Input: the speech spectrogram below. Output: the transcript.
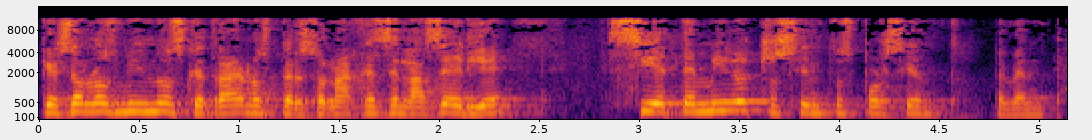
que son los mismos que traen los personajes en la serie, 7.800% de venta.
